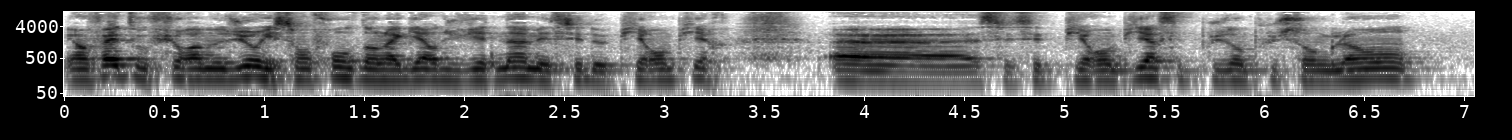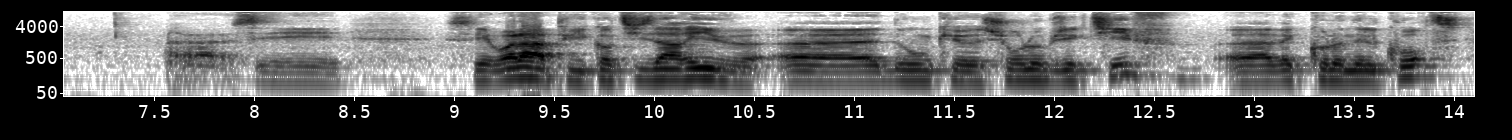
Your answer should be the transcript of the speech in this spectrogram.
Et en fait, au fur et à mesure, ils s'enfoncent dans la guerre du Vietnam et c'est de pire en pire. c'est de pire en pire, c'est de plus en plus sanglant. c'est c'est voilà, puis quand ils arrivent euh, donc euh, sur l'objectif euh, avec Colonel Kurtz,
